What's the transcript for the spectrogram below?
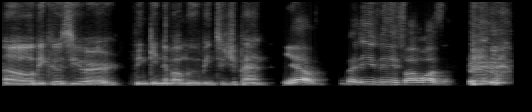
Oh, because you're thinking about moving to Japan. Yeah, but even if I wasn't.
